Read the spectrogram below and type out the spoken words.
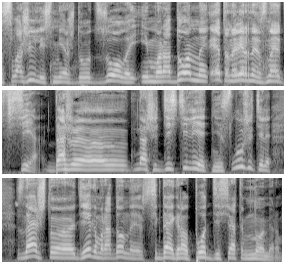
сложились между Дзолой и Марадонной. Это, наверное, знают все. Даже э, наши десятилетние слушатели знают, что Диего Марадонна всегда играл под десятым номером.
